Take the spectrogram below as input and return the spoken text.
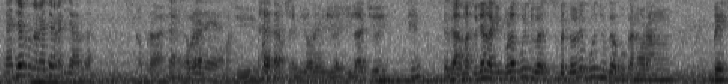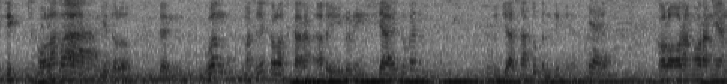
ngajar pernah ngajar nggak di Jakarta? nggak berani. Nggak- nggak berani ya? Masih banyak senior yang gila-gila cuy. Apa? maksudnya lagi pula gue juga sebetulnya gue juga bukan orang basic sekolahan sekolah. gitu loh. Dan gue maksudnya kalau sekarang apa ya Indonesia itu kan ijazah tuh penting ya. Iya. Maksudnya, ya. Kalau orang-orang yang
